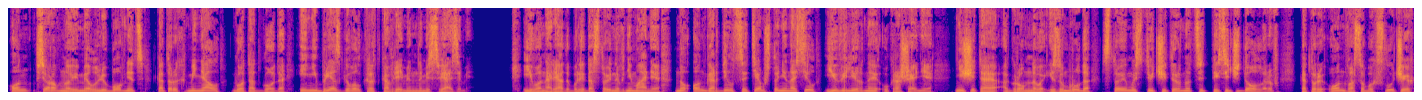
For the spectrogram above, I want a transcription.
он все равно имел любовниц, которых менял год от года и не брезговал кратковременными связями. Его наряды были достойны внимания, но он гордился тем, что не носил ювелирные украшения, не считая огромного изумруда стоимостью 14 тысяч долларов, который он в особых случаях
